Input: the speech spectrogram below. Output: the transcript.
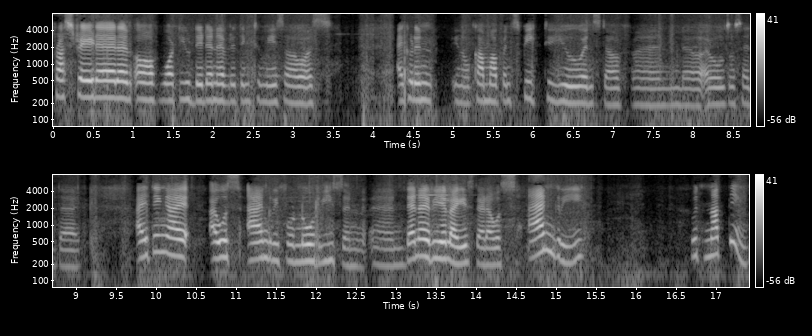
frustrated and of what you did and everything to me. So I was, I couldn't, you know, come up and speak to you and stuff. And uh, I also said that I think I I was angry for no reason. And then I realized that I was angry with nothing.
